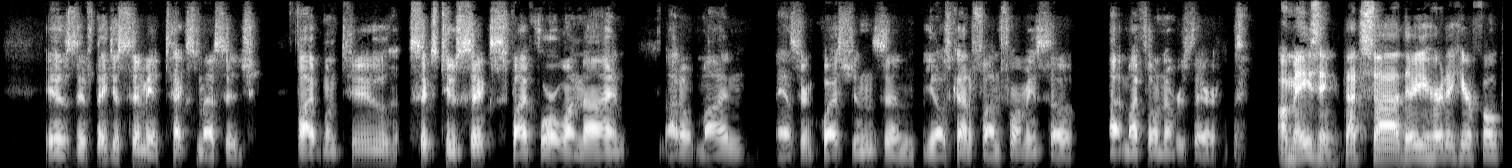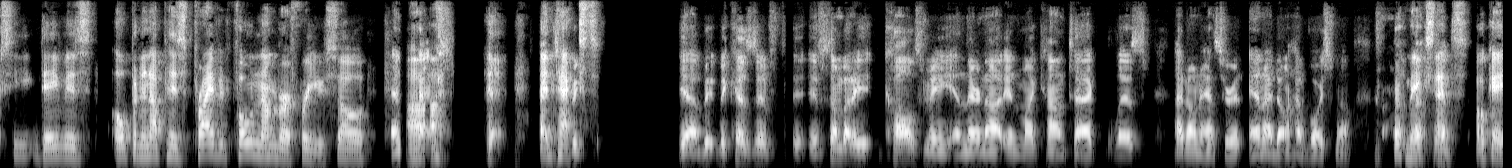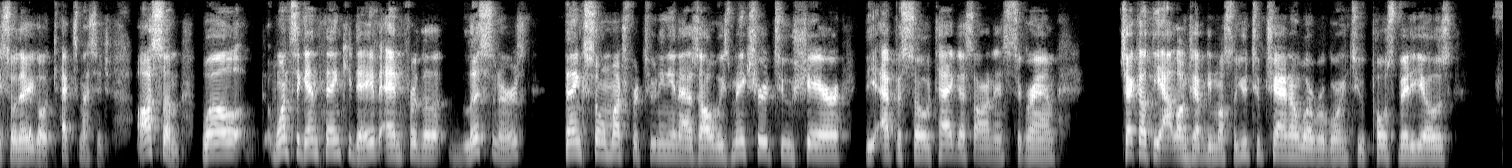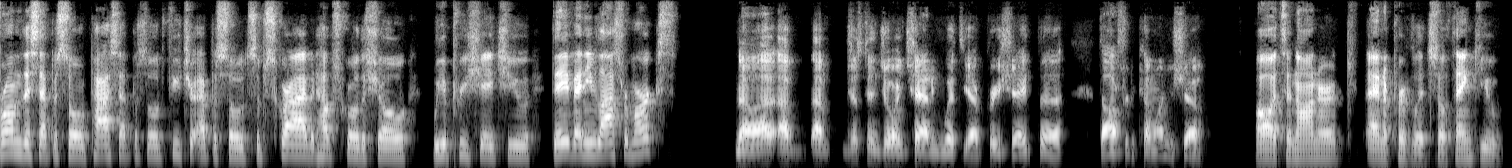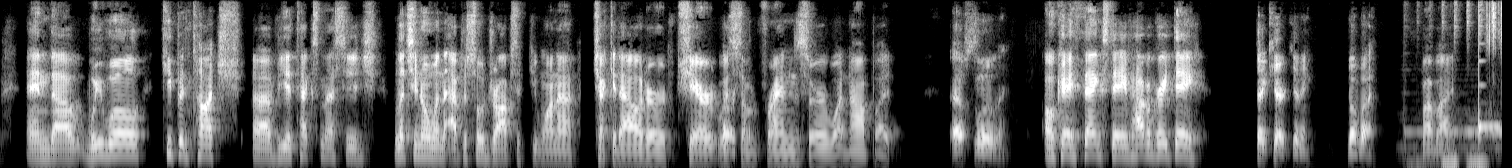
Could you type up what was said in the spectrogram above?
is if they just send me a text message 512-626-5419 i don't mind answering questions and you know it's kind of fun for me so uh, my phone number's there. Amazing. That's uh there you heard it here folks. He dave is opening up his private phone number for you so and text, uh, and text. yeah because if if somebody calls me and they're not in my contact list I don't answer it and I don't have voicemail. Makes sense. Okay, so there you go. Text message. Awesome. Well, once again, thank you, Dave. And for the listeners, thanks so much for tuning in. As always, make sure to share the episode, tag us on Instagram, check out the At Longevity Muscle YouTube channel where we're going to post videos from this episode, past episode, future episodes. Subscribe, it helps grow the show. We appreciate you. Dave, any last remarks? No, I, I've, I've just enjoyed chatting with you. I appreciate the the offer to come on your show. Oh, it's an honor and a privilege. So thank you. And uh, we will keep in touch uh, via text message. Let you know when the episode drops if you want to check it out or share it with some friends or whatnot. But absolutely. Okay. Thanks, Dave. Have a great day. Take care, Kenny. Bye bye. Bye bye.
